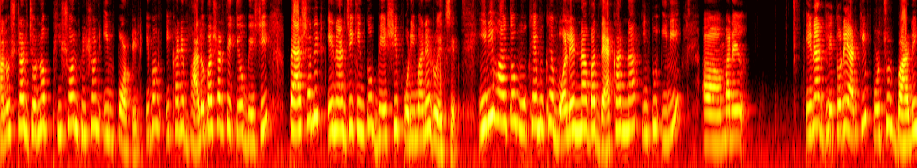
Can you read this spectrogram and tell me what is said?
মানুষটার জন্য ভীষণ ভীষণ ইম্পর্টেন্ট এবং এখানে ভালোবাসার থেকেও বেশি প্যাশনেট এনার্জি কিন্তু বেশি পরিমাণে রয়েছে। ইনি হয়তো মুখে মুখে বলেন না বা দেখান না, কিন্তু ইনি মানে এনার ভেতরে আর কি প্রচুর বার্নিং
